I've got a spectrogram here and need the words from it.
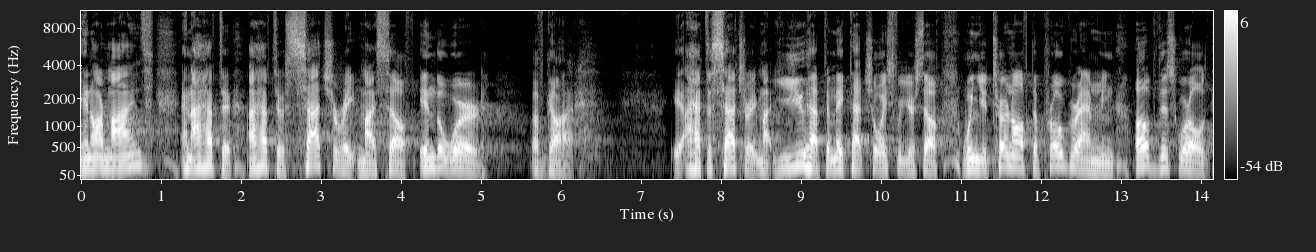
in our minds. And I have, to, I have to saturate myself in the Word of God. I have to saturate my, you have to make that choice for yourself. When you turn off the programming of this world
